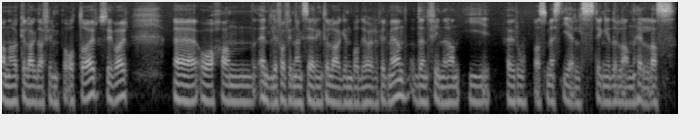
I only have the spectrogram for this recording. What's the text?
han har ikke lagd film på åtte år, syv år. Uh, og han endelig får finansiering til å lage en body horror-film igjen. Den finner han i Europas mest gjeldstyngede land, Hellas.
